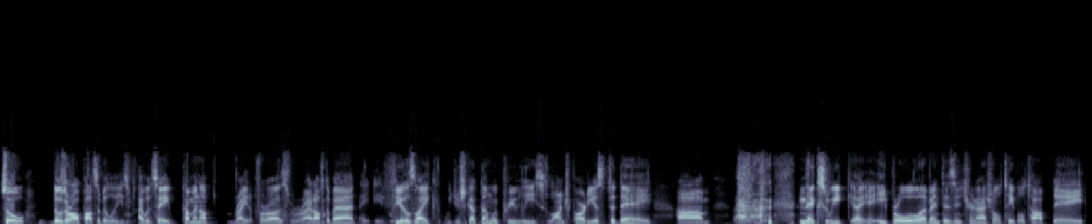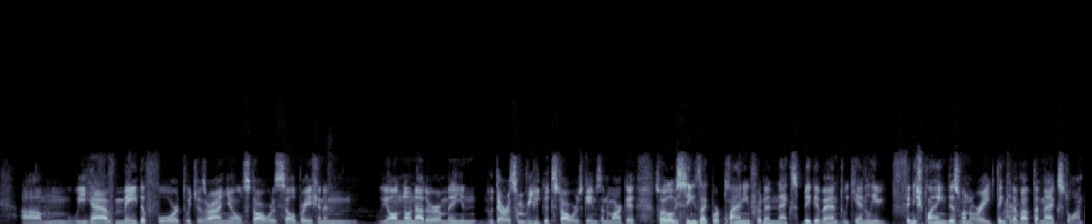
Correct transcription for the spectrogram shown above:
So those are all possibilities. I would say coming up right for us, right off the bat, it feels like we just got done with pre-release. Launch party is today. Um, next week, uh, April 11th is International Tabletop Day. Um, we have May the 4th, which is our annual Star Wars celebration, and we all know now there are a million, there are some really good Star Wars games in the market. So it always seems like we're planning for the next big event. We can't really finish playing this one already, thinking about the next one.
